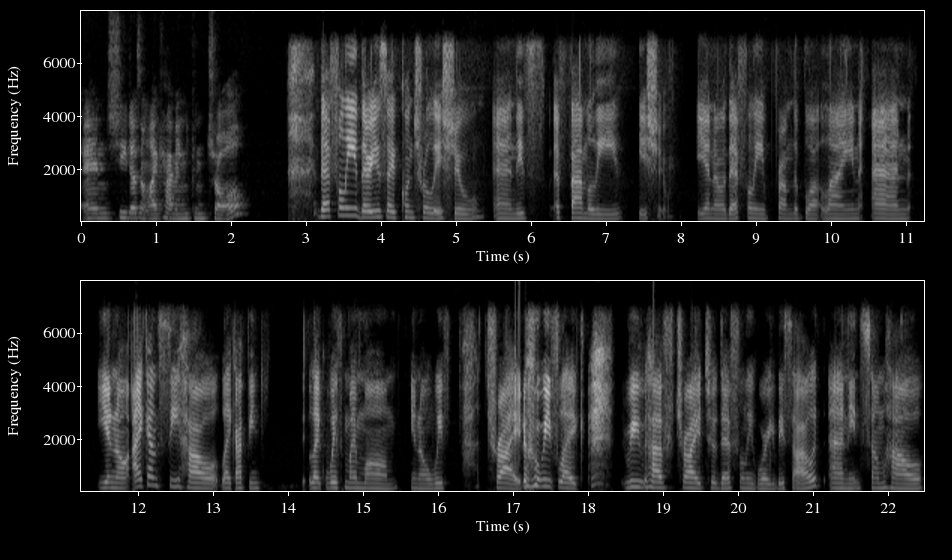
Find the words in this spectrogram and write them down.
and she doesn't like having control? Definitely, there is a control issue and it's a family issue. you know, definitely from the bloodline. And, you know, I can see how, like, I've been, like, with my mom, you know, we've tried, we've, like, we have tried to definitely work this out. And it somehow,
